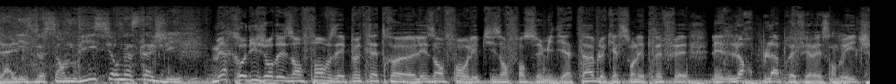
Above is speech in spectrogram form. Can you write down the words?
La liste de Sandy sur Nostalgie. Mercredi jour des enfants, vous avez peut-être euh, les enfants ou les petits-enfants ce midi à table. Quels sont les les, leurs plats préférés sandwich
